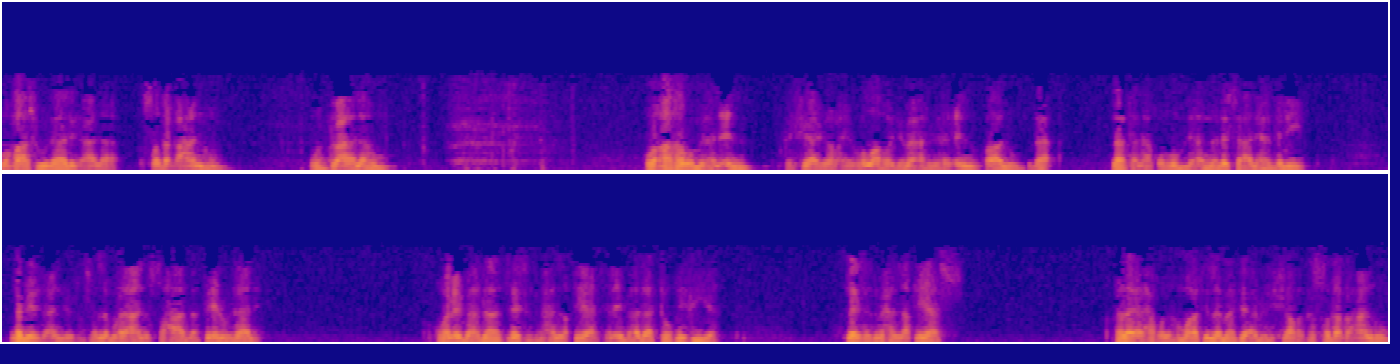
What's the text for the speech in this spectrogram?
وقاسوا ذلك على الصدقة عنهم والدعاء لهم. وآخروا من أهل العلم كالشافعي رحمه الله وجماعة من أهل العلم قالوا لا لا تلحقهم لأن ليس عليها دليل. لم يرد عن النبي صلى الله عليه وسلم ولا عن الصحابة فعل ذلك. والعبادات ليست محل قياس العبادات توقيفية ليست محل قياس. فلا يلحق الأموات إلا ما جاء به الشرع كالصدقة عنهم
